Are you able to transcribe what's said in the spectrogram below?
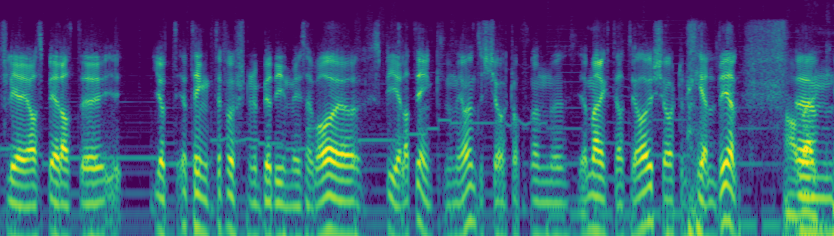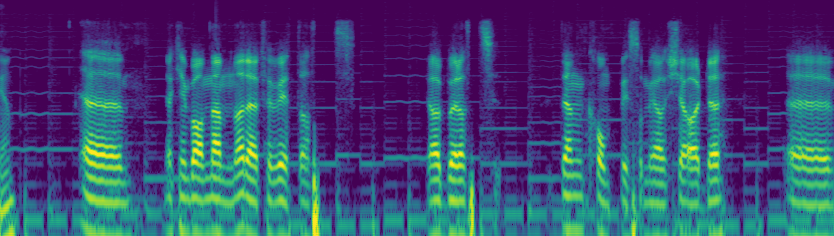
fler jag har spelat. Eh, jag, jag tänkte först när du bjöd in mig, så här, vad har jag spelat egentligen? Jag har inte kört dem, men eh, jag märkte att jag har kört en hel del. Ja, verkligen. Um, uh, jag kan bara nämna det, för jag vet att jag har börjat... Den kompis som jag körde uh,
